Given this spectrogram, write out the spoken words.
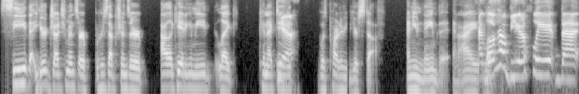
see that your judgments or perceptions are allocating me like connecting yeah. was part of your stuff and you named it and i i love, how beautifully that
